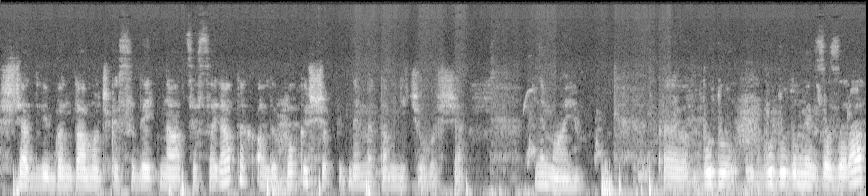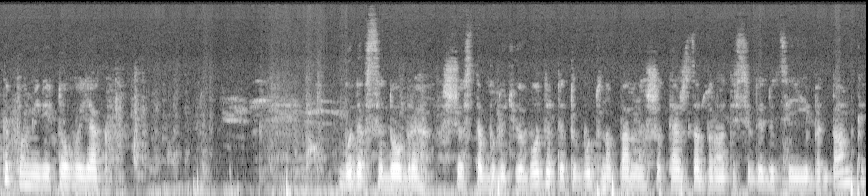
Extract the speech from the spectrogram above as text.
ще дві бандамочки сидить на цесарятах, але поки що під ними там нічого ще немає. Е, Буду, буду до них зазирати по мірі того, як буде все добре, щось там будуть виводити, то буду, напевно, що теж забирати сюди до цієї бентамки,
